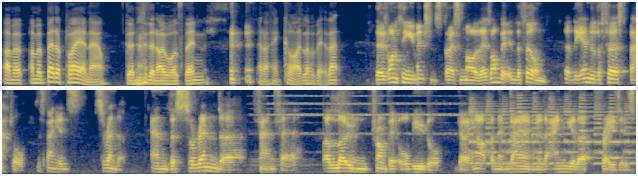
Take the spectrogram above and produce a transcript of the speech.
yeah. I'm a I'm a better player now than than I was then, and I think, God, I'd love a bit of that. There's one thing you mentioned, Strauss and Mahler. There's one bit in the film at the end of the first battle, the Spaniards surrender, and the surrender fanfare, a lone trumpet or bugle going up and then down with the angular phrases.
